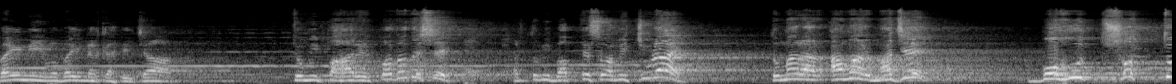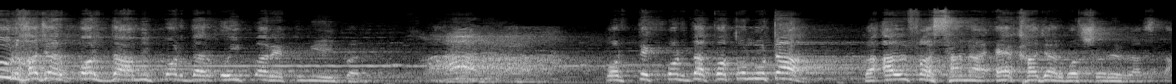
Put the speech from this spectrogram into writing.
বাইনি ও বাইনা কাহি চাপ তুমি পাহাড়ের পদদেশে? আর তুমি ভাবতেছো আমি চূড়ায়? তোমার আর আমার মাঝে বহুত সত্তর হাজার পর্দা আমি পর্দার ওই পারে, তুমি এই পারে। প্রত্যেক পর্দা কত মোটা? বা আলফা সানা এক হাজার বৎসরের রাস্তা।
